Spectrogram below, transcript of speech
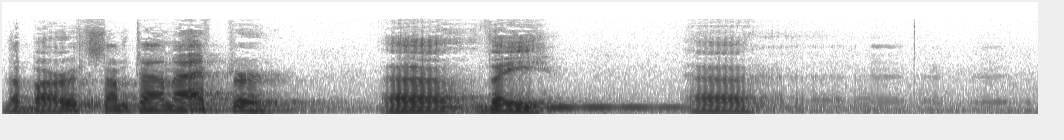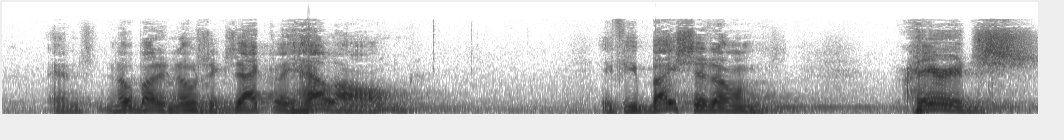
the birth, sometime after uh, the, uh, and nobody knows exactly how long, if you base it on Herod's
